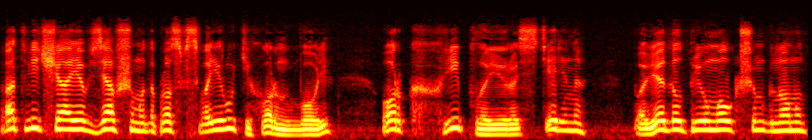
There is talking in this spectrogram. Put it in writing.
Отвечая взявшему допрос в свои руки Хорнбори, орк хрипло и растерянно поведал приумолкшим гномам,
